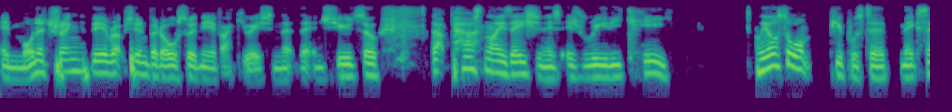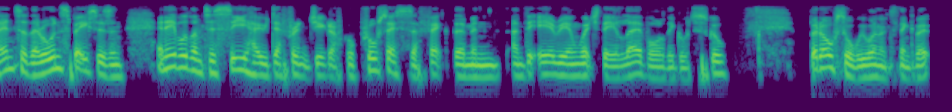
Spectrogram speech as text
in monitoring the eruption, but also in the evacuation that, that ensued. So that personalization is, is really key. We also want pupils to make sense of their own spaces and enable them to see how different geographical processes affect them and, and the area in which they live or they go to school. But also, we want them to think about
